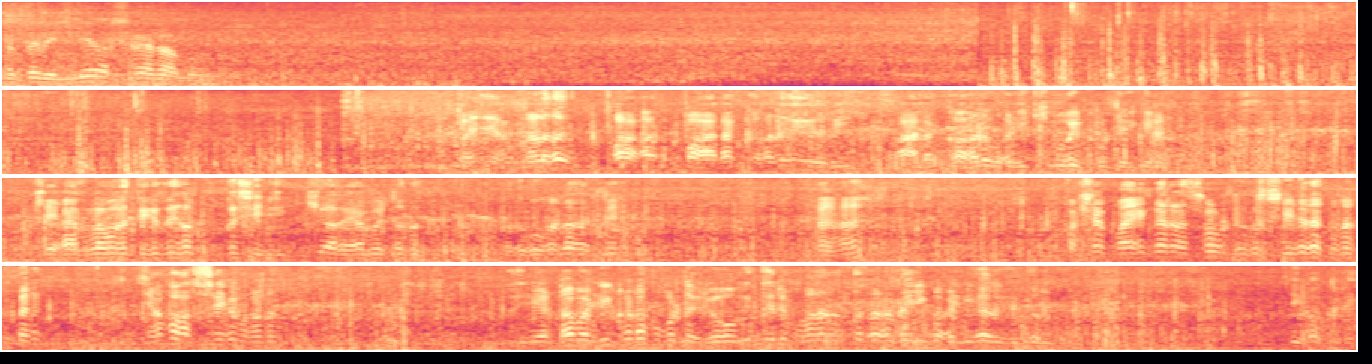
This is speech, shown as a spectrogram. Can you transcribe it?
ഇവിടുത്തെ വലിയ കർഷകരാണെന്ന് തോന്നുന്നു. ഞങ്ങൾ പാലക്കാട് കയറി പാലക്കാട് വഴിക്ക് പോയിക്കൊണ്ടിരിക്കുകയാണ്. കേരളം എത്തിയത് നമുക്ക് ശരിക്കും അറിയാൻ പറ്റുന്നത് അതുപോലെ തന്നെ പക്ഷെ ഭയങ്കര രസമുണ്ട് കൃഷി ചെയ്തൊക്കെ ഞാൻ ഫസ്റ്റ് ചേട്ടാ വഴി കൂടെ പോകണ്ടേ രോഗത്തിന് മാത്രമാണ് ഈ വഴി അറിയുന്നത് ഈ നോക്കണേ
